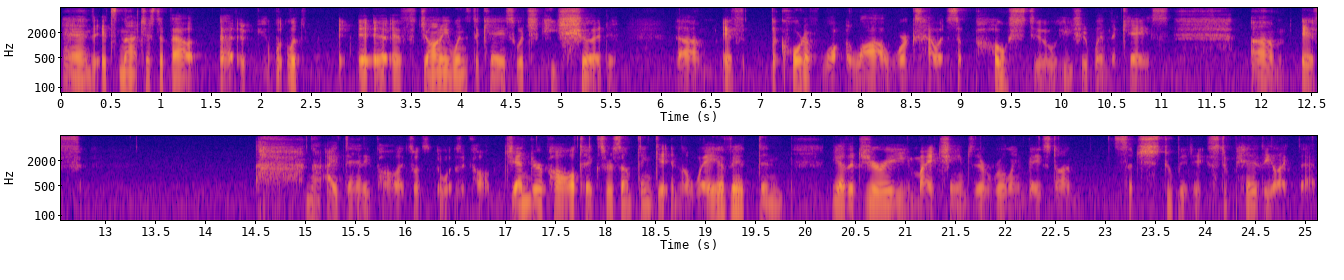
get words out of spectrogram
And it's not just about uh, what, if Johnny wins the case, which he should. Um, if the court of law works how it's supposed to, he should win the case. Um, if not identity politics, what's what is it called? Gender politics or something get in the way of it, then yeah, the jury might change their ruling based on such stupid stupidity like that.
